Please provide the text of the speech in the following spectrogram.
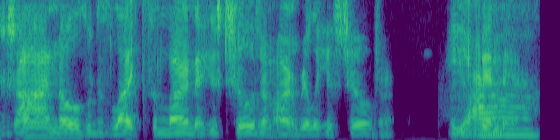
John knows what it's like to learn that his children aren't really his children. He's yeah. been there.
